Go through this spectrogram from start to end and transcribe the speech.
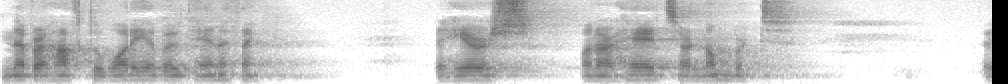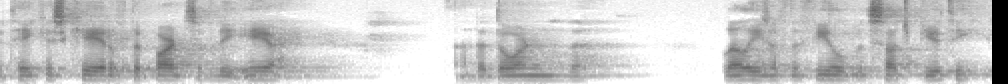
never have to worry about anything. The hairs on our heads are numbered. Thou takest care of the birds of the air and adorn the lilies of the field with such beauty.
